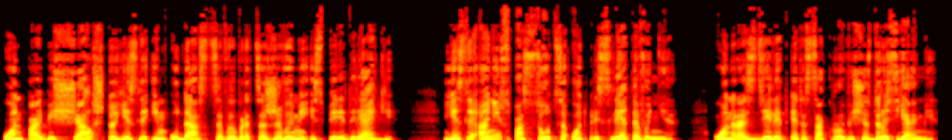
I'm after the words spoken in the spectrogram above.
Он пообещал, что если им удастся выбраться живыми из передряги, если они спасутся от преследования, он разделит это сокровище с друзьями.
